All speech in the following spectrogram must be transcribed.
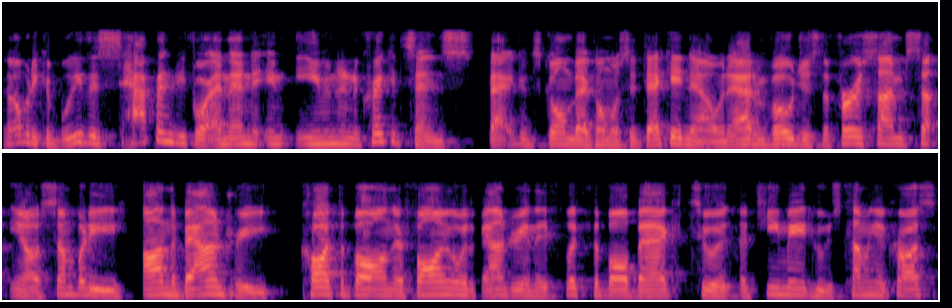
nobody could believe this happened before. And then in, even in a cricket sense, back it's going back almost a decade now. When Adam Voges, the first time so, you know somebody on the boundary caught the ball and they're falling over the boundary and they flick the ball back to a, a teammate who's coming across.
